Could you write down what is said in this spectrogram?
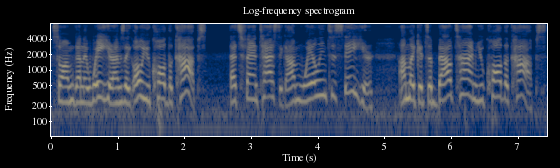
So I'm going to wait here. I was like, oh, you called the cops. That's fantastic. I'm willing to stay here. I'm like, it's about time you call the cops.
